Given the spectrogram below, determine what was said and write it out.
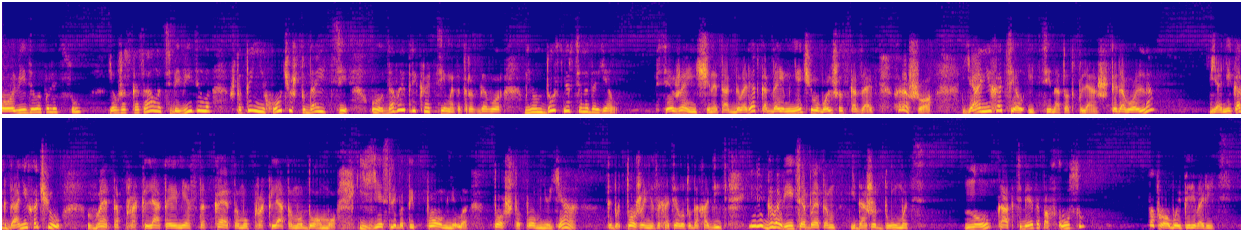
что видела по лицу? Я уже сказала тебе, видела, что ты не хочешь туда идти. О, давай прекратим этот разговор. Мне он до смерти надоел. Все женщины так говорят, когда им нечего больше сказать. Хорошо, я не хотел идти на тот пляж. Ты довольна? Я никогда не хочу в это проклятое место, к этому проклятому дому. И если бы ты помнила то, что помню я, ты бы тоже не захотела туда ходить или говорить об этом и даже думать. Ну, как тебе это по вкусу? Попробуй переварить».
